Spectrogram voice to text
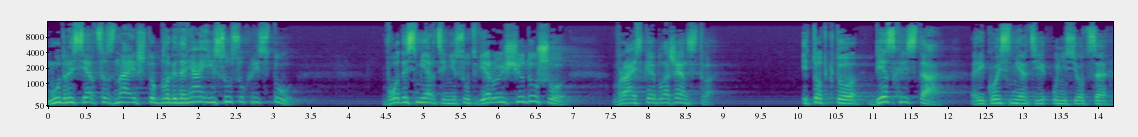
Мудрое сердце знает, что благодаря Иисусу Христу воды смерти несут верующую душу в райское блаженство. И тот, кто без Христа, рекой смерти унесется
